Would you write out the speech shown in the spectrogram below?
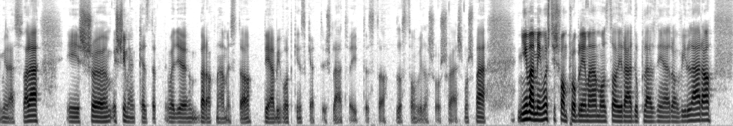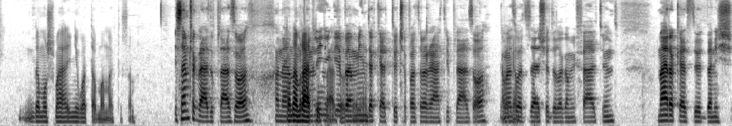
mi lesz vele, és, és simán kezdett, vagy beraknám ezt a Diaby Watkins 2 látva itt ezt az Aston Villa sorsolást. Most már nyilván még most is van problémám azzal, hogy ráduplázni erre a villára, de most már nyugodtabban megteszem. És nem csak ráduplázol, hanem, hanem, hanem lényegében mind a kettő csapatra rátriplázol. Nem ez volt az első dolog, ami feltűnt. már a kezdődben is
